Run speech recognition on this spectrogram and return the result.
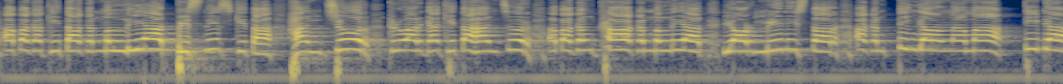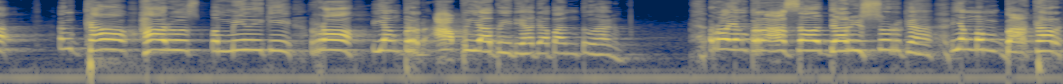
Apakah kita akan melihat bisnis kita hancur, keluarga kita hancur? Apakah engkau akan melihat your minister akan tinggal nama? Tidak. Engkau harus memiliki roh yang berapi-api di hadapan Tuhan. Roh yang berasal dari surga yang membakar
